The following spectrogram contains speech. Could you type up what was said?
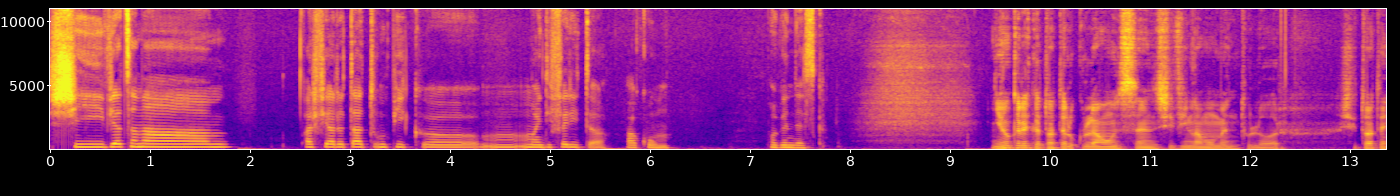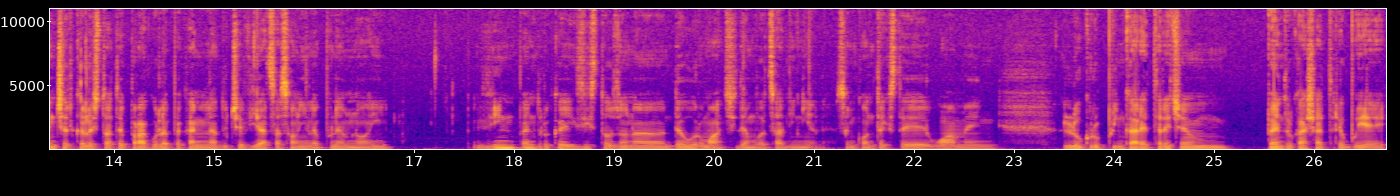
Și viața mea ar fi arătat un pic uh, mai diferită acum. Mă gândesc. Eu cred că toate lucrurile au un sens și vin la momentul lor și toate încercările și toate pragurile pe care ni le aduce viața sau ni le punem noi vin pentru că există o zonă de urmat și de învățat din ele. Sunt contexte, oameni, lucruri prin care trecem pentru că așa trebuie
